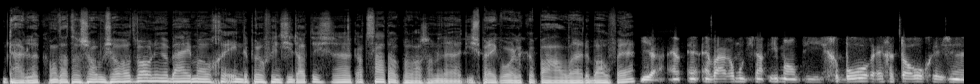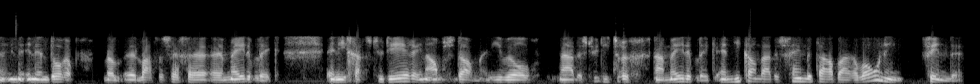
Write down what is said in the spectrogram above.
Duidelijk, want dat er sowieso wat woningen bij mogen in de provincie, dat, is, uh, dat staat ook wel als een uh, die spreekwoordelijke paal erboven. Hè? Ja, en, en, en, waarom moet je nou iemand die geboren en getogen is in, in, in een dorp, laten we zeggen Medeblik, en die gaat studeren in Amsterdam en die wil na de studie terug naar Medeblik. En die kan daar dus geen betaalbare woning vinden.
